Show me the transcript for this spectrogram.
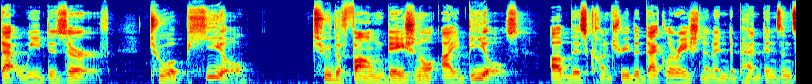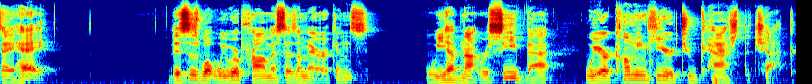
that we deserve, to appeal to the foundational ideals of this country, the Declaration of Independence, and say, hey, this is what we were promised as Americans. We have not received that. We are coming here to cash the check.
